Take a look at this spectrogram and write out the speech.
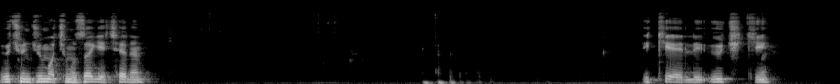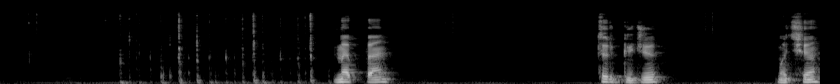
Üçüncü maçımıza geçelim. 2.53-2 Meppen Türk gücü maçı.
